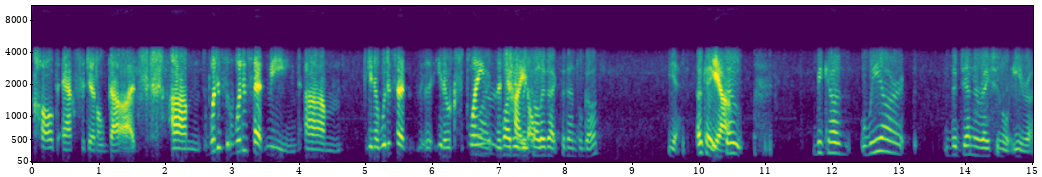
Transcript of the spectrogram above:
called Accidental Gods. Um, what is what does that mean? Um, you know, what does that? You know, explain why, the why title. Why do we call it Accidental Gods? Yes. Okay. Yeah. So because we are the generational era.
